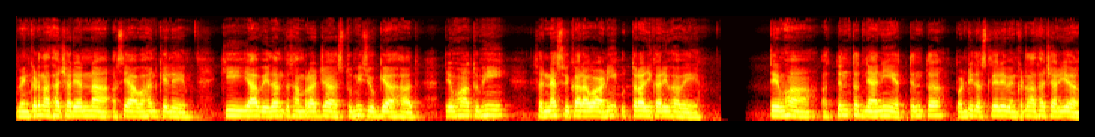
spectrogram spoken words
व्यंकटनाथाचार्यांना असे आवाहन केले की या वेदांत साम्राज्यास तुम्हीच योग्य आहात. तेव्हा तुम्ही संन्यास स्वीकारावा आणि उत्तराधिकारी व्हावे. तेव्हा अत्यंत ज्ञानी अत्यंत पंडित असलेले व्यंकटनाथाचार्य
